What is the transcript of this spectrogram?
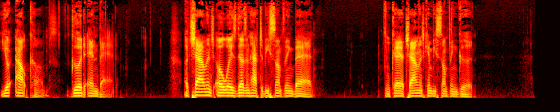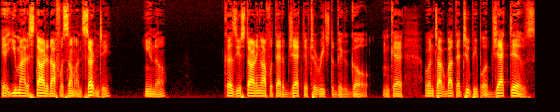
your outcomes, good and bad. A challenge always doesn't have to be something bad. Okay, a challenge can be something good. It, you might have started off with some uncertainty, you know, because you're starting off with that objective to reach the bigger goal. Okay, we're going to talk about that too, people. Objectives,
